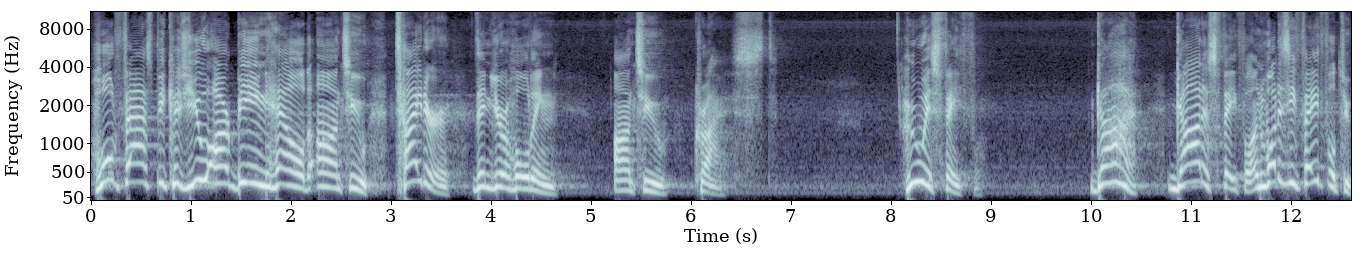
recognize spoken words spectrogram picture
Hold fast because you are being held onto tighter than you're holding onto Christ. Who is faithful? God. God is faithful. And what is he faithful to?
